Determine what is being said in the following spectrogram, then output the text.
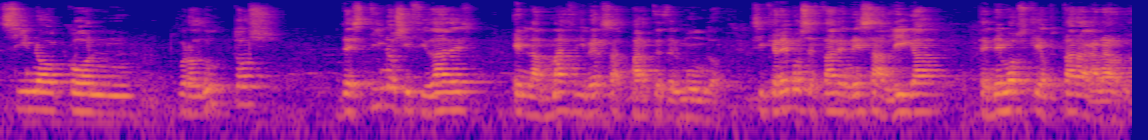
sino con productos, destinos y ciudades en las más diversas partes del mundo. Si queremos estar en esa liga, tenemos que optar a ganarla.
